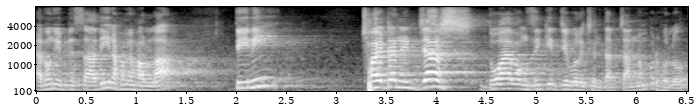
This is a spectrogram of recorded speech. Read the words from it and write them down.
এবং ইবনে সাদি রহমহল্লা তিনি ছয়টা নির্যাস, দোয়া এবং জিকির যে বলেছেন তার চার নম্বর হলো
